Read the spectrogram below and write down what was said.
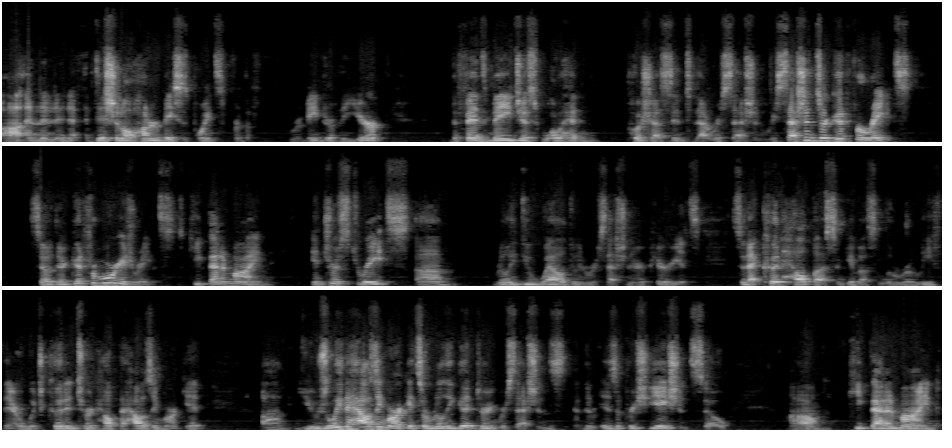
uh, and then an additional 100 basis points for the remainder of the year, the Feds may just go ahead and push us into that recession. Recessions are good for rates, so they're good for mortgage rates. Keep that in mind. Interest rates um, really do well during recessionary periods. So that could help us and give us a little relief there, which could in turn help the housing market. Um, usually, the housing markets are really good during recessions, and there is appreciation. So um, keep that in mind.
